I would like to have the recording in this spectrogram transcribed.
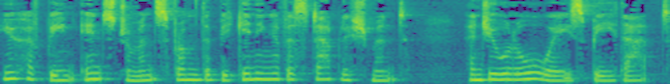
You have been instruments from the beginning of establishment, and you will always be that.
